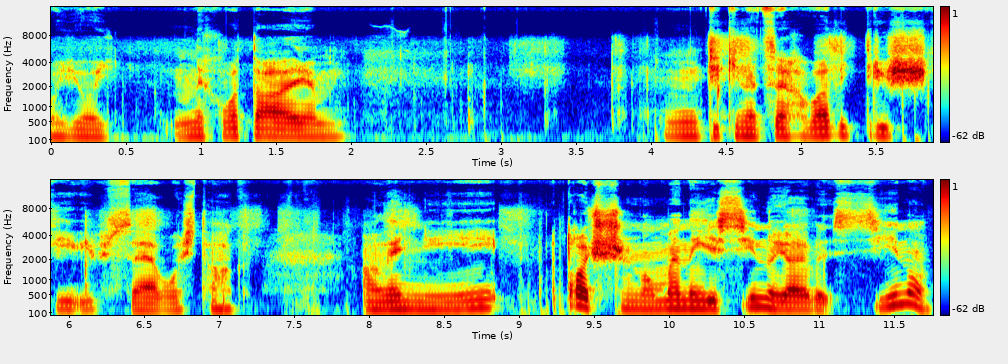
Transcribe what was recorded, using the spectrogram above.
Ой-ой, не хватає. Тільки на це хватить трішки і все, ось так. Але ні. Точно, у мене є сіно, я сіно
